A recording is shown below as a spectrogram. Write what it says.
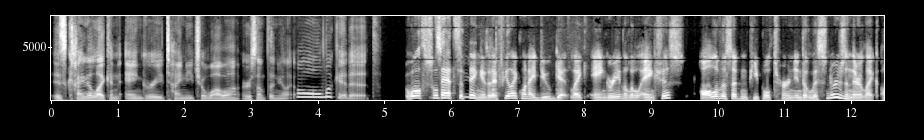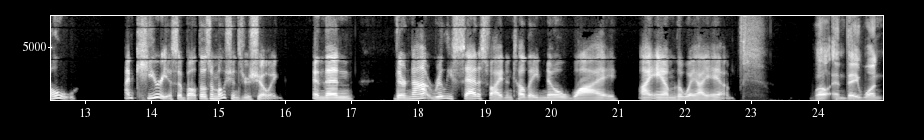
is kind of like an angry tiny chihuahua or something. You're like, "Oh, look at it." Well, so So that's the thing cute. is I feel like when I do get like angry and a little anxious, all of a sudden people turn into listeners and they're like, "Oh, I'm curious about those emotions you're showing." And then they're not really satisfied until they know why I am the way I am. Well, and they want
